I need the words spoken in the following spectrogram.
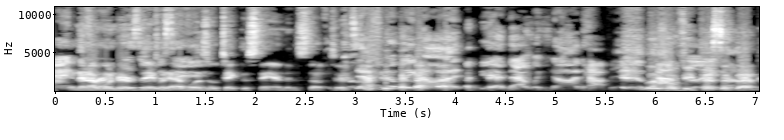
and, And then I wonder if they would have say, Lizzo take the stand and stuff too. Definitely not. Yeah, that would not happen. Lizzo would be pissed at them.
